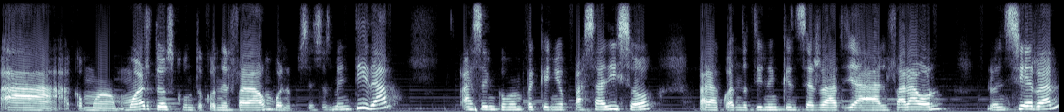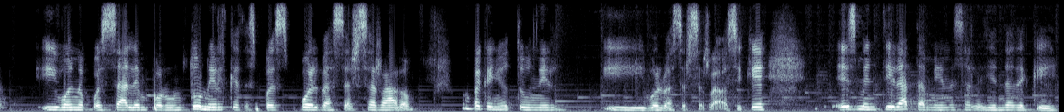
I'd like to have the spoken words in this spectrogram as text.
a- como a muertos junto con el faraón. Bueno, pues eso es mentira. Hacen como un pequeño pasadizo para cuando tienen que encerrar ya al faraón, lo encierran y bueno, pues salen por un túnel que después vuelve a ser cerrado, un pequeño túnel y vuelve a ser cerrado. Así que es mentira también esa leyenda de que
